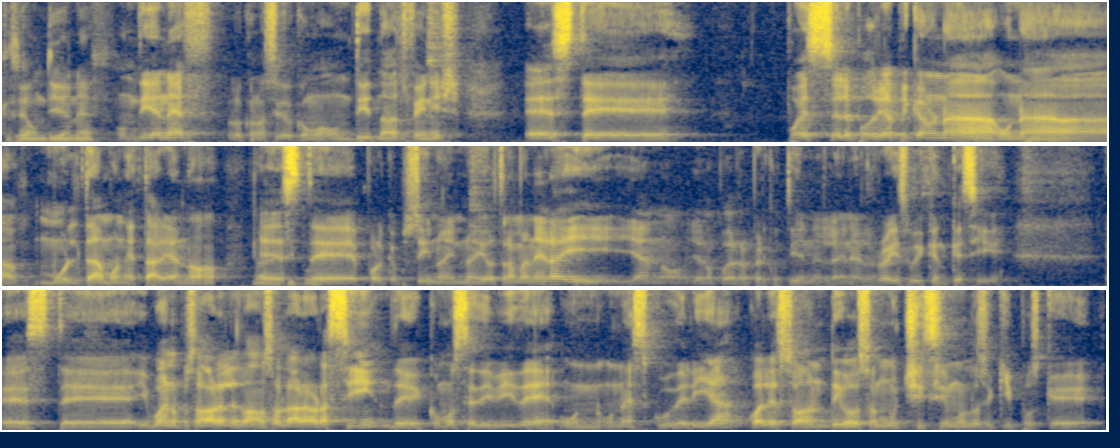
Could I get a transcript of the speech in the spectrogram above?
Que sea un DNF. un DNF, lo conocido como un did not finish, este, pues se le podría aplicar una, una multa monetaria, ¿no? Este, porque pues sí, no hay, no hay otra manera y ya no, ya no puede repercutir en el, en el race weekend que sigue. Este, y bueno, pues ahora les vamos a hablar ahora sí de cómo se divide un- una escudería, cuáles son, digo, son muchísimos los equipos que,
